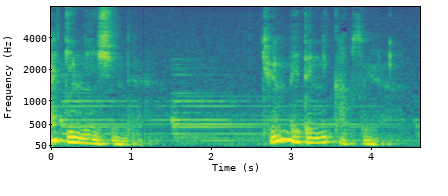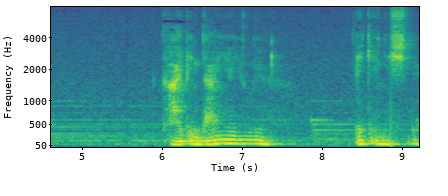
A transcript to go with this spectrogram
Her dinleyişinde tüm bedenini kaplıyor. Kalbinden yayılıyor ve genişliyor.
